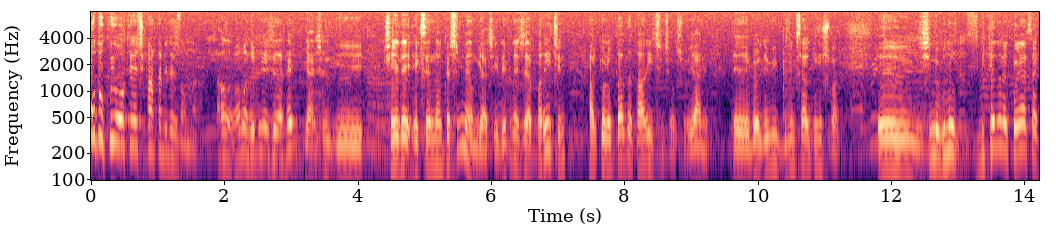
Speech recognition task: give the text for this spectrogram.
o dokuyu ortaya çıkartabiliriz onlara. Anladım ama defineciler hep yani şimdi e, şeyde ekseninden kaçırmayalım gerçeği. Defineciler para için, arkeologlar da tarih için çalışıyor. Yani e, böyle bir bilimsel duruş var. E, şimdi bunu bir kenara koyarsak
